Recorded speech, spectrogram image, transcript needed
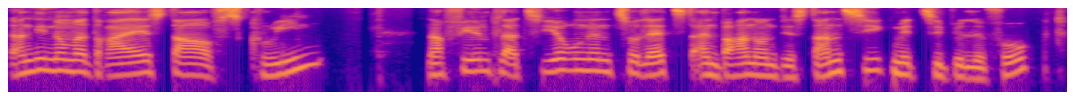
Dann die Nummer drei Star of Screen. Nach vielen Platzierungen zuletzt ein Bahn- und Distanzsieg mit Sibylle Vogt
